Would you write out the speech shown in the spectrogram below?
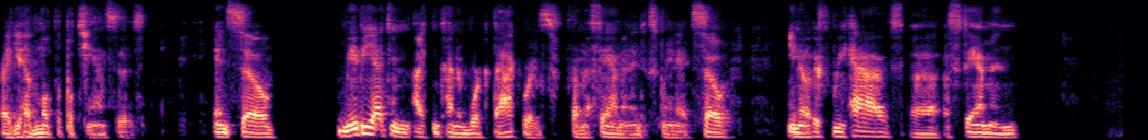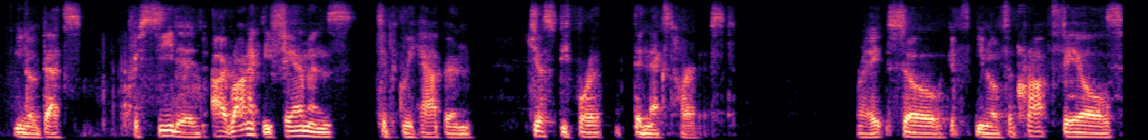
right? You have multiple chances. And so maybe I can I can kind of work backwards from a famine and explain it. So, you know, if we have uh, a famine, you know, that's preceded, ironically, famines typically happen just before the next harvest, right? So if you know if the crop fails,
